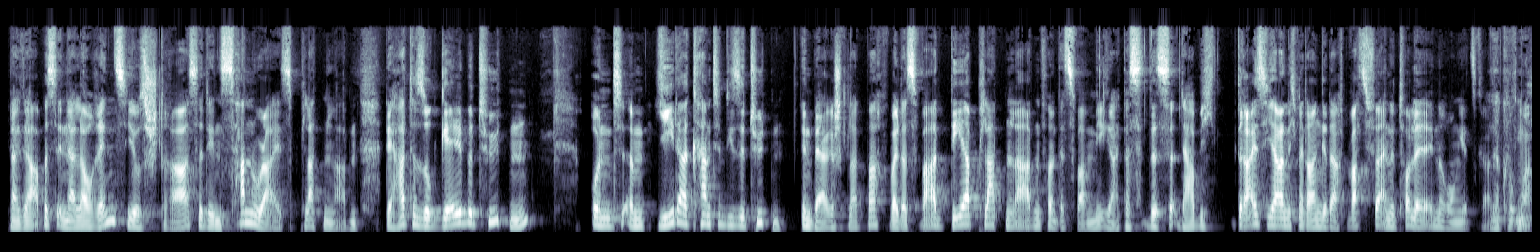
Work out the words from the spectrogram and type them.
Da gab es in der Laurentiusstraße den Sunrise Plattenladen. Der hatte so gelbe Tüten und ähm, jeder kannte diese Tüten in Bergisch Gladbach, weil das war der Plattenladen von, das war mega. Das, das, da habe ich 30 Jahre nicht mehr dran gedacht. Was für eine tolle Erinnerung jetzt gerade. Ja, guck mal,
